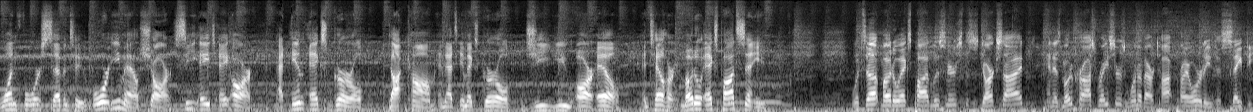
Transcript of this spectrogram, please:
1472 or email Char, C H A R, at mxgurl.com, and that's mxgurl, G U R L, and tell her Moto X Pod sent you. What's up, Moto X Pod listeners? This is Darkside, and as motocross racers, one of our top priorities is safety.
